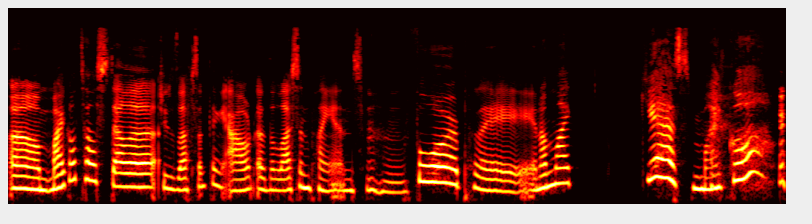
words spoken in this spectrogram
Um, Michael tells Stella she's left something out of the lesson plans. hmm Foreplay, and I'm like, yes, Michael.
